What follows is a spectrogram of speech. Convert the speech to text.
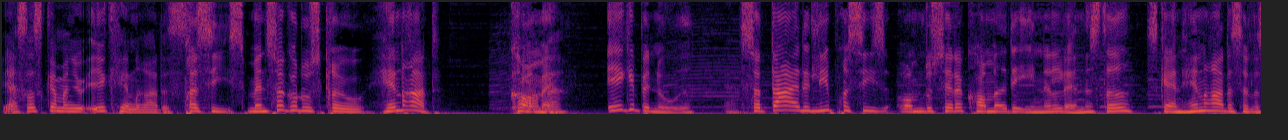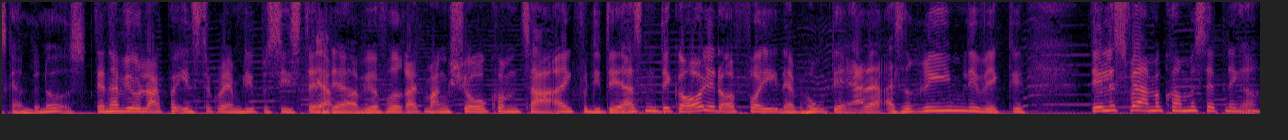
Ja, så skal man jo ikke henrettes. Præcis. Men så kan du skrive henret, komma, Komma. ikke benået. Ja. Så der er det lige præcis, om du sætter kommaet det ene eller det andet sted. Skal han henrettes, eller skal han benådes? Den har vi jo lagt på Instagram lige præcis, den Ja. der, og vi har fået ret mange sjove kommentarer, ikke? fordi det er sådan, det går lidt op for en af oh, det er da altså rimelig vigtigt. Det er lidt svært med kommesætninger,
